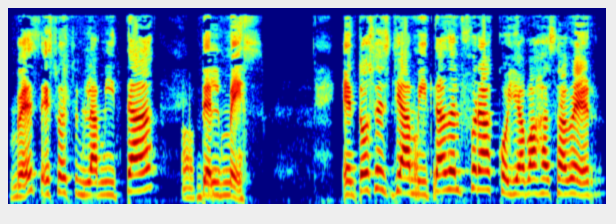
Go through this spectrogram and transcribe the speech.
¿Ves? Eso es la mitad del mes. Entonces ya a mitad del frasco ya vas a saber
